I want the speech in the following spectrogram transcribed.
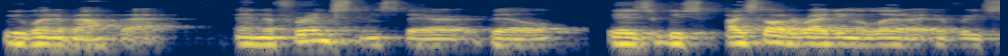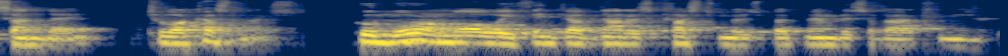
we went about that. And for instance, there, Bill, is we, I started writing a letter every Sunday to our customers, who more and more we think of not as customers, but members of our community.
